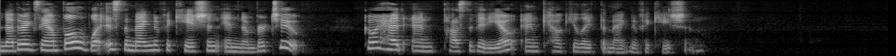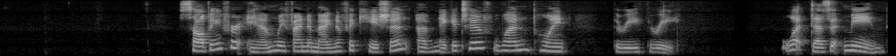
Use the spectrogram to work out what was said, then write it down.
Another example, what is the magnification in number 2? Go ahead and pause the video and calculate the magnification. Solving for m, we find a magnification of negative 1.33. What does it mean?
